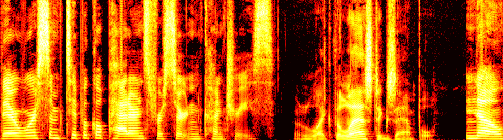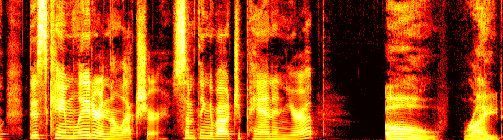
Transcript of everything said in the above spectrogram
There were some typical patterns for certain countries. Like the last example. No, this came later in the lecture. Something about Japan and Europe? Oh, right.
